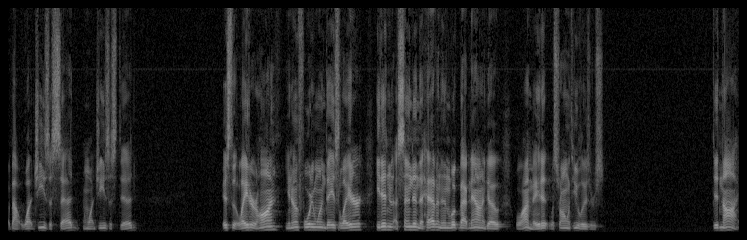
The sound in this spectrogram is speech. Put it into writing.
about what Jesus said and what Jesus did is that later on, you know, 41 days later, he didn't ascend into heaven and look back down and go, Well, I made it. What's wrong with you losers? Did not.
